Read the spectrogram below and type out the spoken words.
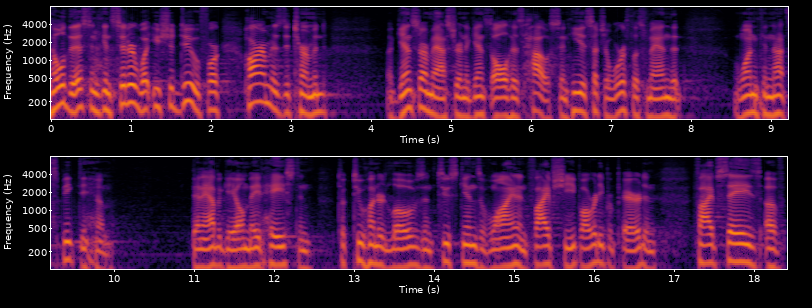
Know this and consider what you should do, for harm is determined against our master and against all his house, and he is such a worthless man that one cannot speak to him. Then Abigail made haste and took 200 loaves and two skins of wine and five sheep already prepared and five seahs of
